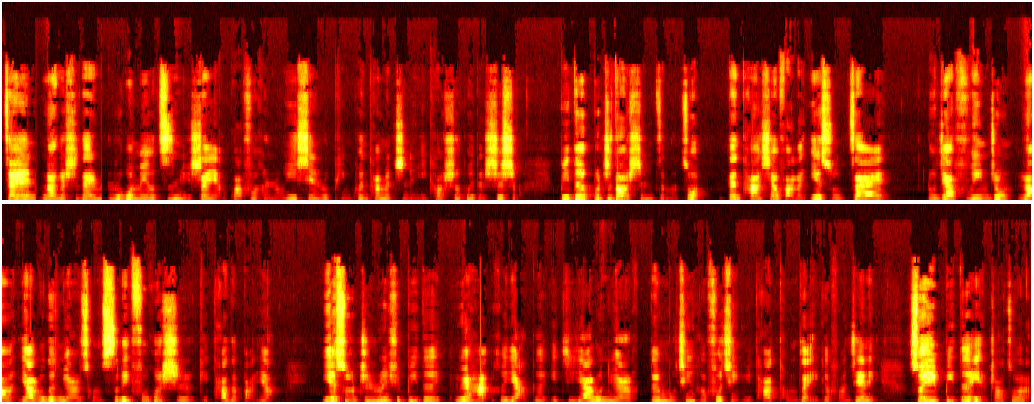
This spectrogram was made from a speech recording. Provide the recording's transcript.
在那个时代，如果没有子女赡养，寡妇很容易陷入贫困，他们只能依靠社会的施舍。彼得不知道神怎么做，但他效法了耶稣在路加福音中让雅鲁的女儿从死里复活时给他的榜样。耶稣只允许彼得、约翰和雅各以及雅鲁女儿。的母亲和父亲与他同在一个房间里，所以彼得也照做了，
